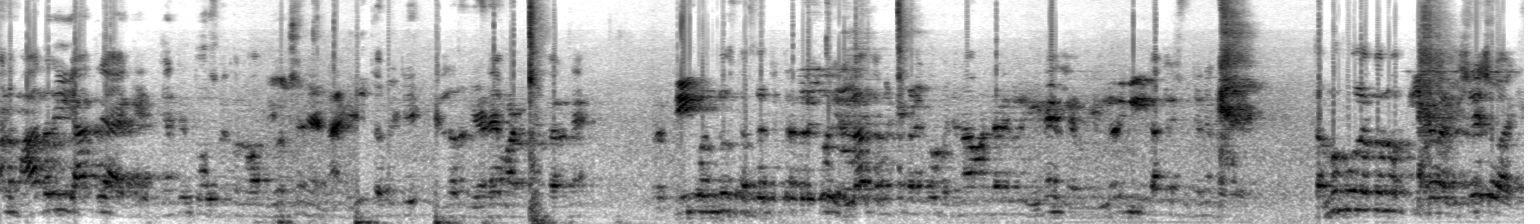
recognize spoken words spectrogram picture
ಒಂದು ಮಾದರಿ ಯಾತ್ರೆ ಆಗಿ ಜನರಿಗೆ ತೋರಿಸ್ಬೇಕು ಅನ್ನೋ ಒಂದು ಯೋಚನೆಯನ್ನ ಇಡೀ ಕಮಿಟಿ ಎಲ್ಲರೂ ನಿರ್ಣಯ ಮಾಡ್ತಿರ್ತಾರೆ ಪ್ರತಿಯೊಂದು ಸ್ತಬ್ಧ ಚಿತ್ರಗಳಿಗೂ ಎಲ್ಲಾ ಕಮಿಟಿಗಳಿಗೂ, ಭಜನಾ ಮಂಡಳಿಗಳು ಏನೇ ಇರಲಿ ಎಲ್ಲರಿಗೂ ಈಗಾಗಲೇ ಸೂಚನೆ ಕೊಟ್ಟಿದೆ ತಮ್ಮ ಮೂಲಕನೂ ಈ ಸಲ ವಿಶೇಷವಾಗಿ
